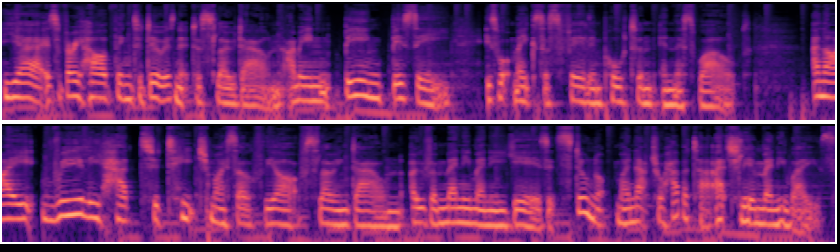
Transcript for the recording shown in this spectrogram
Yeah, it's a very hard thing to do, isn't it, to slow down? I mean, being busy is what makes us feel important in this world. And I really had to teach myself the art of slowing down over many, many years. It's still not my natural habitat, actually, in many ways.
